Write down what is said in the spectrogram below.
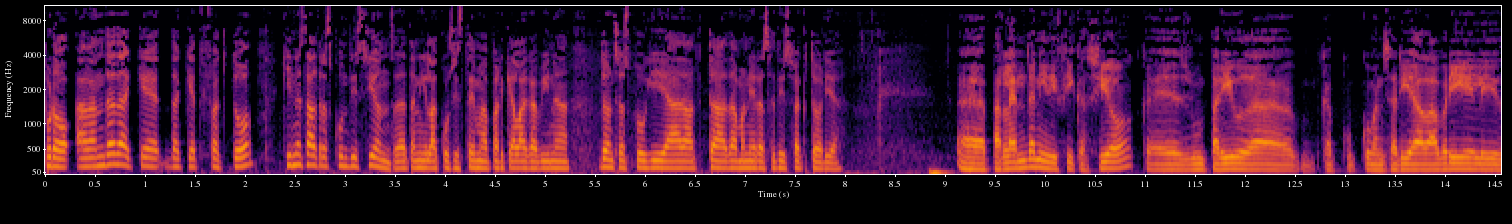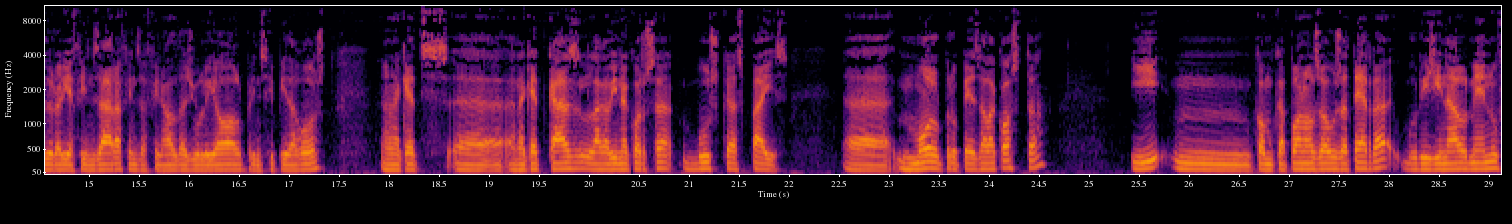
Però, a banda d'aquest factor, quines altres condicions ha de tenir l'ecosistema perquè la gavina doncs, es pugui adaptar de manera satisfactòria? Eh, parlem de nidificació, que és un període que començaria a l'abril i duraria fins ara, fins a final de juliol, principi d'agost. En, aquests, eh, en aquest cas, la gavina corsa busca espais eh, molt propers a la costa i, mm, com que pon els ous a terra, originalment ho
